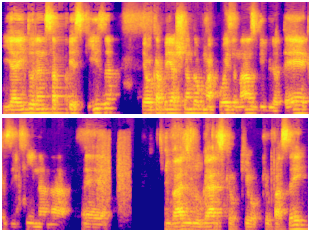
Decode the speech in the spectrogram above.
e aí durante essa pesquisa eu acabei achando alguma coisa nas bibliotecas enfim na, na é, em vários lugares que eu, que eu, que eu passei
